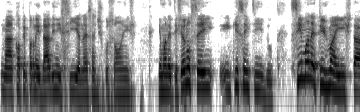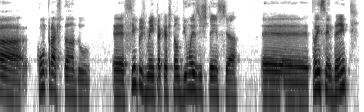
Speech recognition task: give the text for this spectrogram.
na contemporaneidade inicia nessas discussões imanetistas. Eu não sei em que sentido. Se imanetismo aí está contrastando é, simplesmente a questão de uma existência é, transcendente,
